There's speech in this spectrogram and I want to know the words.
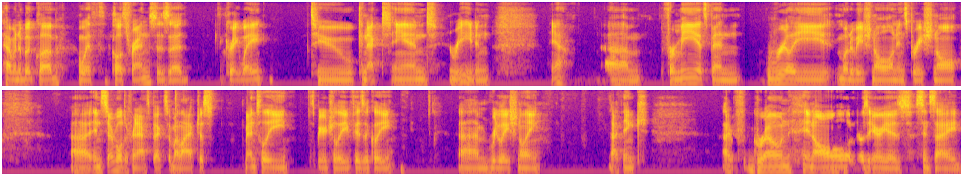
having a book club with close friends is a great way to connect and read. And yeah, um, for me, it's been really motivational and inspirational uh, in several different aspects of my life, just mentally, spiritually, physically, um, relationally. I think I've grown in all of those areas since I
